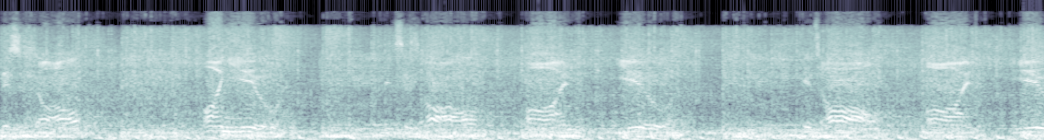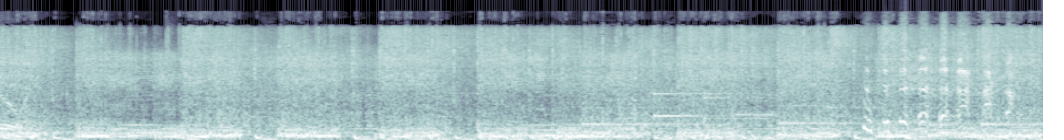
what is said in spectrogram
This is all on you. This is all on you. It's all on you.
